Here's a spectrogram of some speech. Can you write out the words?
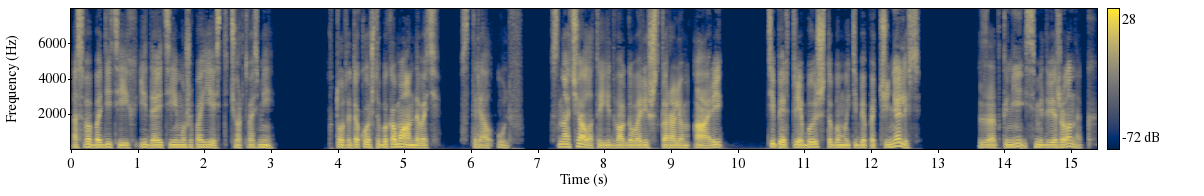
Освободите их и дайте им уже поесть, черт возьми. «Кто ты такой, чтобы командовать?» — встрял Ульф. «Сначала ты едва говоришь с королем Ари, теперь требуешь, чтобы мы тебе подчинялись?» «Заткнись, медвежонок»,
